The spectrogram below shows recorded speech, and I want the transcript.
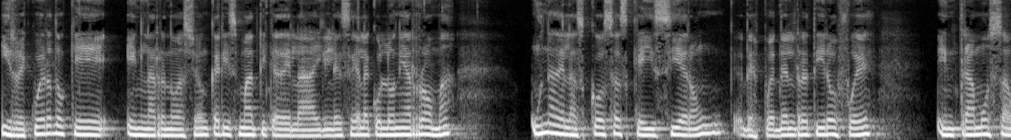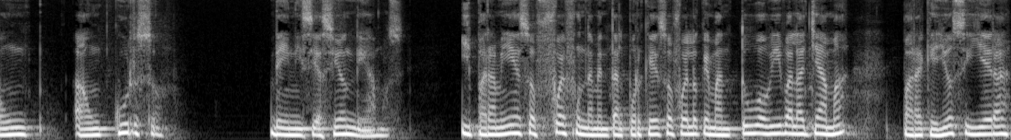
Y recuerdo que en la renovación carismática de la iglesia de la colonia Roma, una de las cosas que hicieron después del retiro fue entramos a un, a un curso de iniciación, digamos. Y para mí eso fue fundamental porque eso fue lo que mantuvo viva la llama para que yo siguiera,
